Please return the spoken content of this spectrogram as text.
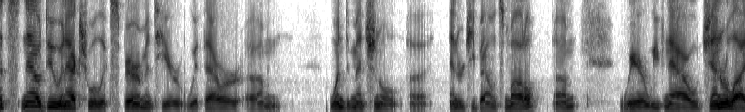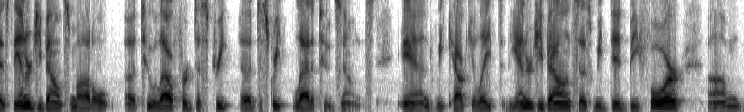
let's now do an actual experiment here with our um, one-dimensional uh, energy balance model um, where we've now generalized the energy balance model uh, to allow for discrete, uh, discrete latitude zones. And we calculate the energy balance as we did before um,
